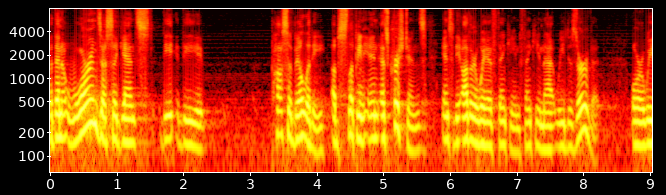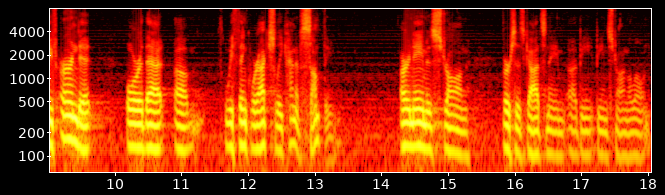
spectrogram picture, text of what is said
But then it warns us against the, the possibility of slipping in, as Christians, into the other way of thinking, thinking that we deserve it, or we've earned it, or that um, we think we're actually kind of something. Our name is strong versus God's name uh, being, being strong alone.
